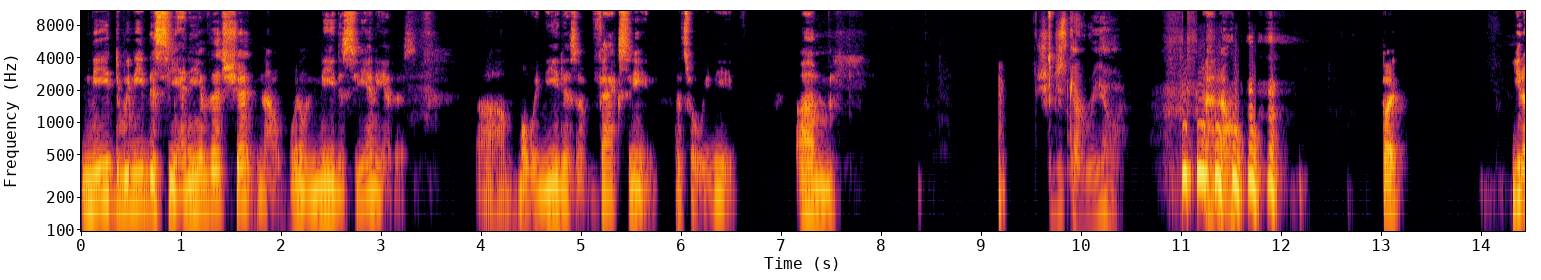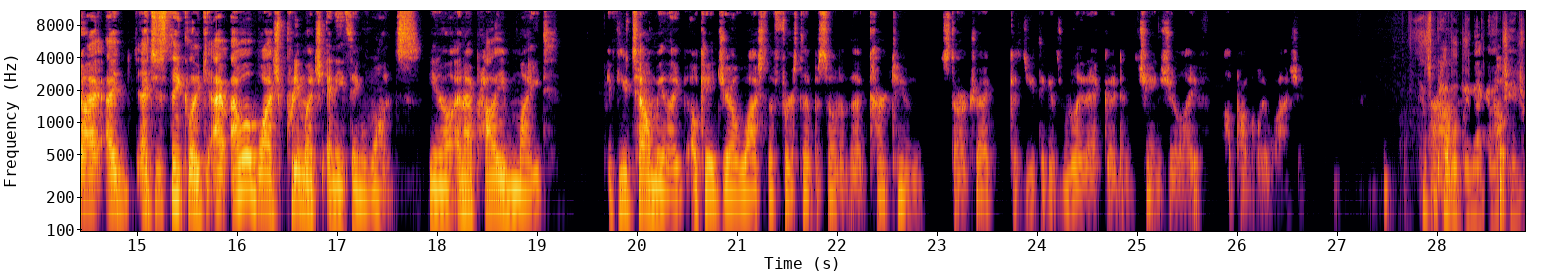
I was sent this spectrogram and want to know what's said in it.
need. Do we need to see any of this shit? No, we don't need to see any of this. Um, what we need is a vaccine. That's what we need. Um, she just got real. I know. but you know, I, I I just think like I, I will watch pretty much anything once, you know, and I probably might. If you tell me like, okay, Joe, watch the first episode of the cartoon Star Trek because you think it's really that good and changed your life, I'll probably watch it. It's Uh, probably not going to change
